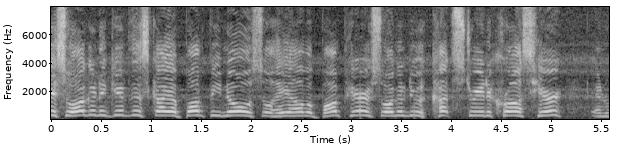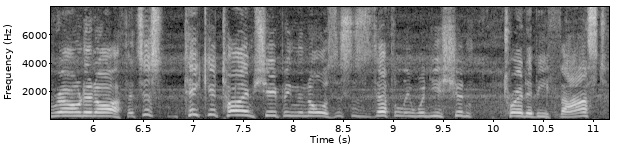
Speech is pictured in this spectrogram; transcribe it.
Okay, so I'm gonna give this guy a bumpy nose. So hey, I have a bump here, so I'm gonna do a cut straight across here and round it off. It's just take your time shaping the nose. This is definitely when you shouldn't try to be fast.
